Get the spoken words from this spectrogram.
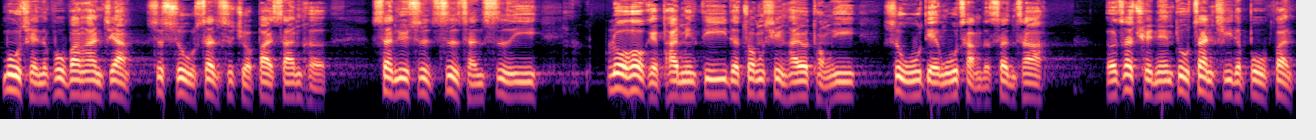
目前的富邦悍将是十五胜十九败三和，胜率是四成四一，落后给排名第一的中信还有统一是五点五场的胜差。而在全年度战绩的部分，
